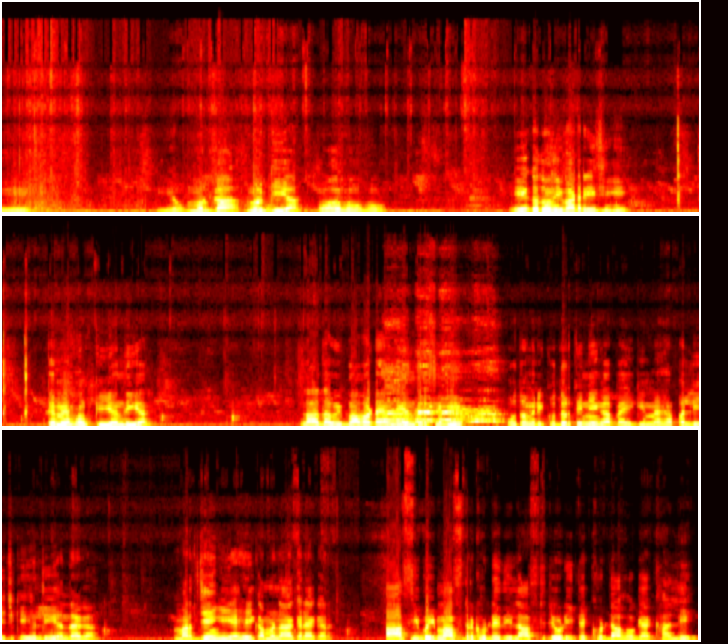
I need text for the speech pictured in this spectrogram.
ਇਹ ਇਹ ਮੁਰਗਾ, ਮੁਰਗੀ ਆ। ਓ ਹੋ ਹੋ। ਇਹ ਕਦੋਂ ਦੀ ਵੜ ਰਹੀ ਸੀਗੀ? ਕਿਵੇਂ ਹੌਂਕੀ ਜਾਂਦੀ ਆ? ਲੱਗਦਾ ਵੀ ਬਾਵਾ ਟਾਈਮ ਦੀ ਅੰਦਰ ਸੀਗੀ। ਉਹ ਤਾਂ ਮੇਰੀ ਕੁਦਰਤੀ ਨਿਗਾ ਪੈ ਗਈ। ਮੈਂ ਕਿਹਾ ਪੱਲੀ 'ਚ ਕੀ ਹੱਲੀ ਜਾਂਦਾ ਹੈਗਾ? ਮਰ ਜਾਏਗੀ, ਇਹ ਕੰਮ ਨਾ ਕਰਿਆ ਕਰ। ਆ ਸੀ ਬਈ ਮਾਸਟਰ ਖੁੱਡੇ ਦੀ ਲਾਸਟ ਜੋੜੀ ਤੇ ਖੁੱਡਾ ਹੋ ਗਿਆ ਖਾਲੀ,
